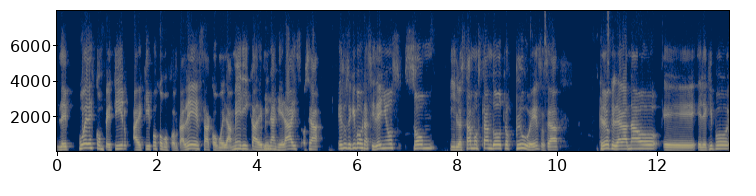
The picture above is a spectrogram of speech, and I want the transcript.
le puedes competir a equipos como Fortaleza, como el América de Minas Gerais, o sea, esos equipos brasileños son, y lo están mostrando otros clubes, o sea, creo que le ha ganado eh, el equipo,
